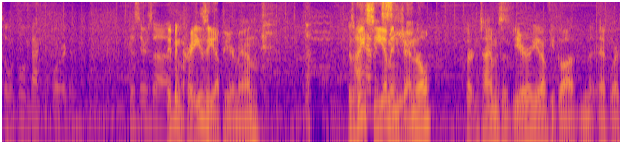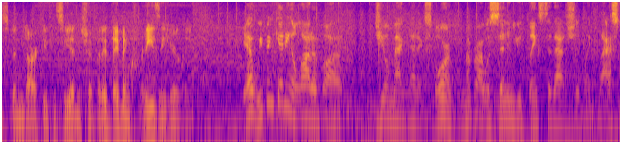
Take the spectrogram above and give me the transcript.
So we're going back to Oregon because there's a. They've been crazy up here, man. Because we see them in seen it. general, certain times of year. You know, if you go out and, where it's been dark, you can see it and shit. But it, they've been crazy here lately. Yeah, we've been getting a lot of uh, geomagnetic storms. Remember, I was sending you links to that shit like last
